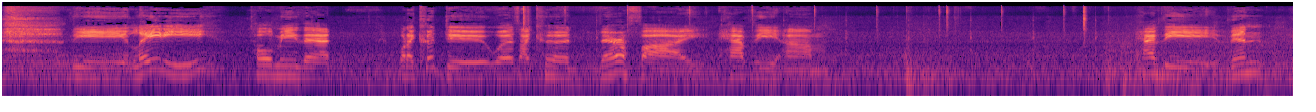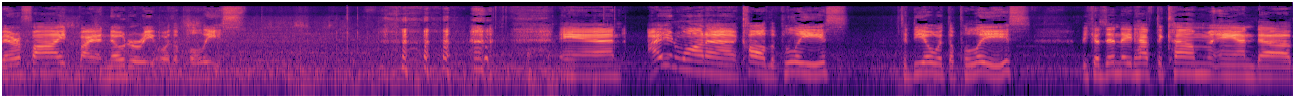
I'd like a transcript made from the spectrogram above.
the lady told me that what I could do was I could verify, have the um, have the VIN verified by a notary or the police. and I didn't want to call the police to deal with the police because then they'd have to come and uh,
